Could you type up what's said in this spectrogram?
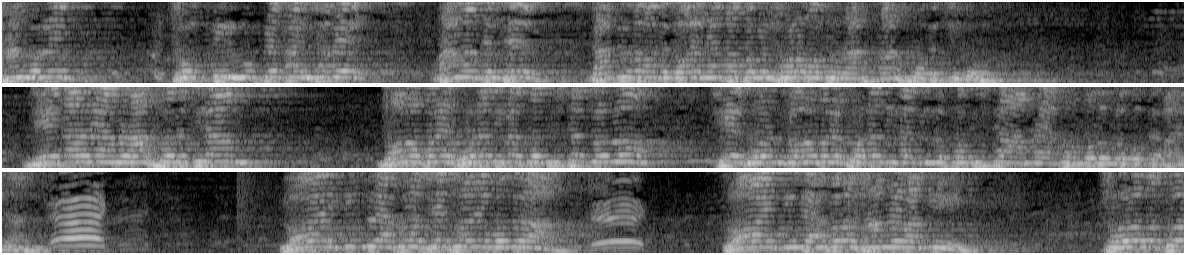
সাংগঠনিক শক্তির রূপরেখা হিসাবে বাংলাদেশের জাতীয়তাবাদী দলের নেতা কর্মী ষোলো বছর রাজপথে ছিল। যে কারণে আমরা রাজপথে ছিলাম জনগণের ভোটাধিকার প্রতিষ্ঠার জন্য। সে জনগণের ভোটাধিকার কিন্তু প্রতিষ্ঠা আমরা এখন পর্যন্ত করতে পারি না লড়াই কিন্তু এখনও শেষ হয়নি বন্ধুরা। লড়াই কিন্তু এখনও সামনে বাকি। ষোলো বছর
